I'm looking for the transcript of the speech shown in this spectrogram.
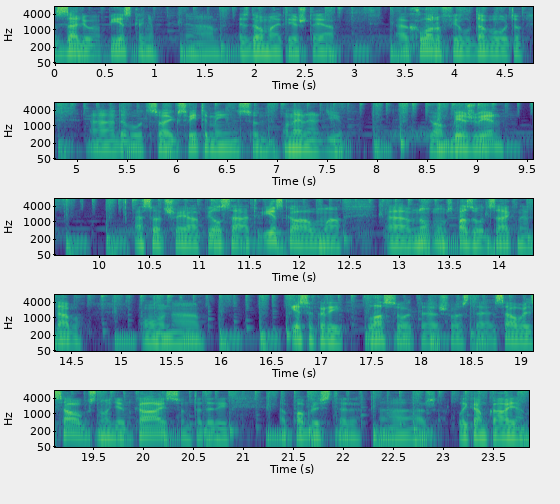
zaļo pieskaņu. Es domāju, tieši tajā chlorofilu dabūtu, dabūtu svaigus vitamīnus un, un enerģiju. Jo bieži vien, esot šajā pilsētu ieskābumā, nu, mums pazūd saikne ar dabu. Un, uh, iesaku arī lasot uh, šos savvaļas augus, noģērbt kājas un tad arī pabrist ar, ar plikām kājām,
